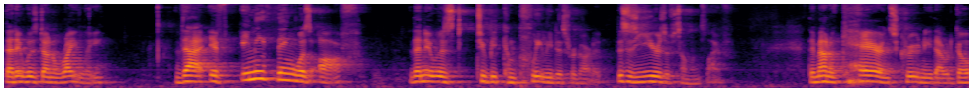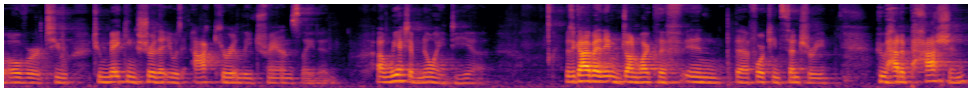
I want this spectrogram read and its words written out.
that it was done rightly that if anything was off, then it was to be completely disregarded. This is years of someone's life. The amount of care and scrutiny that would go over to, to making sure that it was accurately translated. Um, we actually have no idea. There's a guy by the name of John Wycliffe in the 14th century who had a passion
